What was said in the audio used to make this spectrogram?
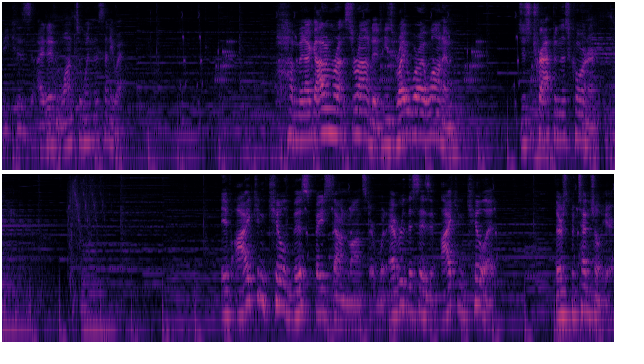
Because I didn't want to win this anyway. I mean, I got him surrounded. He's right where I want him. Just trapped in this corner. If I can kill this face down monster, whatever this is, if I can kill it, there's potential here.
